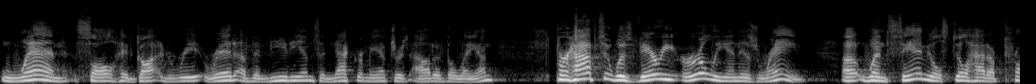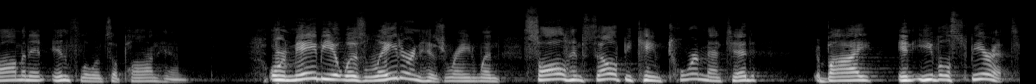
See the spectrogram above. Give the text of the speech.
when Saul had gotten rid of the mediums and necromancers out of the land. Perhaps it was very early in his reign uh, when Samuel still had a prominent influence upon him. Or maybe it was later in his reign when Saul himself became tormented by an evil spirit.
